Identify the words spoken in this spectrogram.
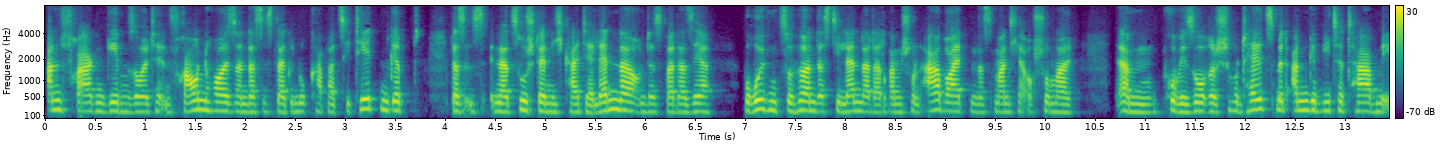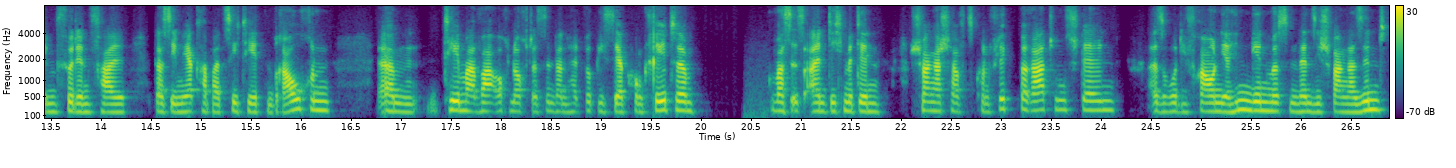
Anfragen geben sollte in Frauenhäusern, dass es da genug Kapazitäten gibt. Das ist in der Zuständigkeit der Länder und das war da sehr beruhigend zu hören, dass die Länder daran schon arbeiten, dass manche auch schon mal ähm, provisorische Hotels mit angebietet haben, eben für den Fall, dass sie mehr Kapazitäten brauchen. Ähm, Thema war auch noch, das sind dann halt wirklich sehr konkrete, was ist eigentlich mit den Schwangerschaftskonfliktberatungsstellen, also wo die Frauen ja hingehen müssen, wenn sie schwanger sind,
